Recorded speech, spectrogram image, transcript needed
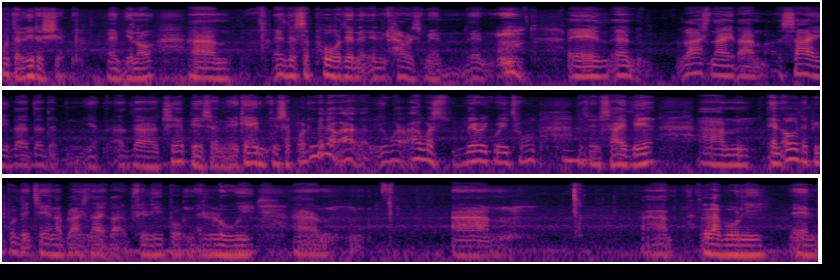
Uh, for the leadership, and you know, um, and the support and encouragement. And and, and last night, um, Sai, the the, the, the chairperson, he came to support me. I, I was very grateful mm-hmm. to Sai there. Um, and all the people that turned up last night, like Filippo and Louis, um, um, uh, Laboni, and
